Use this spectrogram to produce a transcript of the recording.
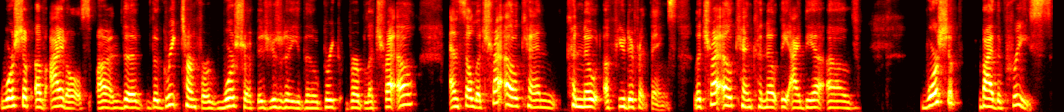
worship of idols. Uh, the, the Greek term for worship is usually the Greek verb latreo. And so latreo can connote a few different things. Latreo can connote the idea of worship by the priests,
